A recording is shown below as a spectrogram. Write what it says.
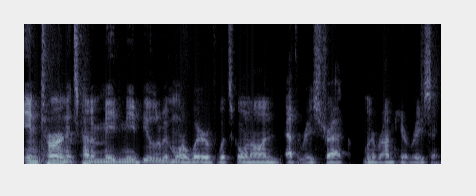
in turn, it's kind of made me be a little bit more aware of what's going on at the racetrack whenever I'm here racing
